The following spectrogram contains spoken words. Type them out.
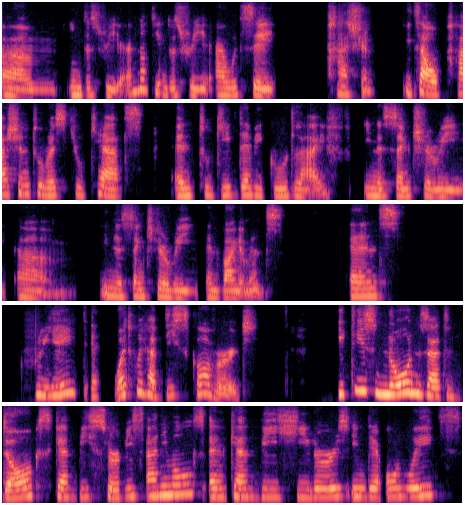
um, industry, and not industry. I would say passion. It's our passion to rescue cats and to give them a good life in a sanctuary um, in a sanctuary environment and create what we have discovered it is known that dogs can be service animals and can be healers in their own ways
